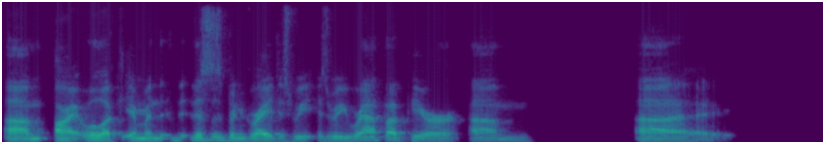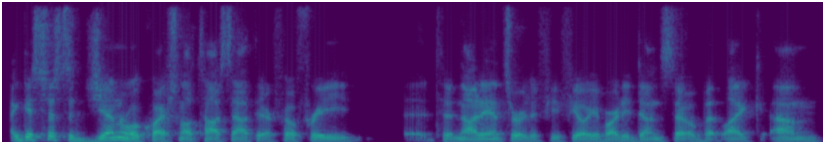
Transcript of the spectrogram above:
Um, all right. Well, look, Imran, this has been great. As we as we wrap up here, um, uh, I guess just a general question I'll toss out there. Feel free to not answer it if you feel you've already done so. But like, um,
